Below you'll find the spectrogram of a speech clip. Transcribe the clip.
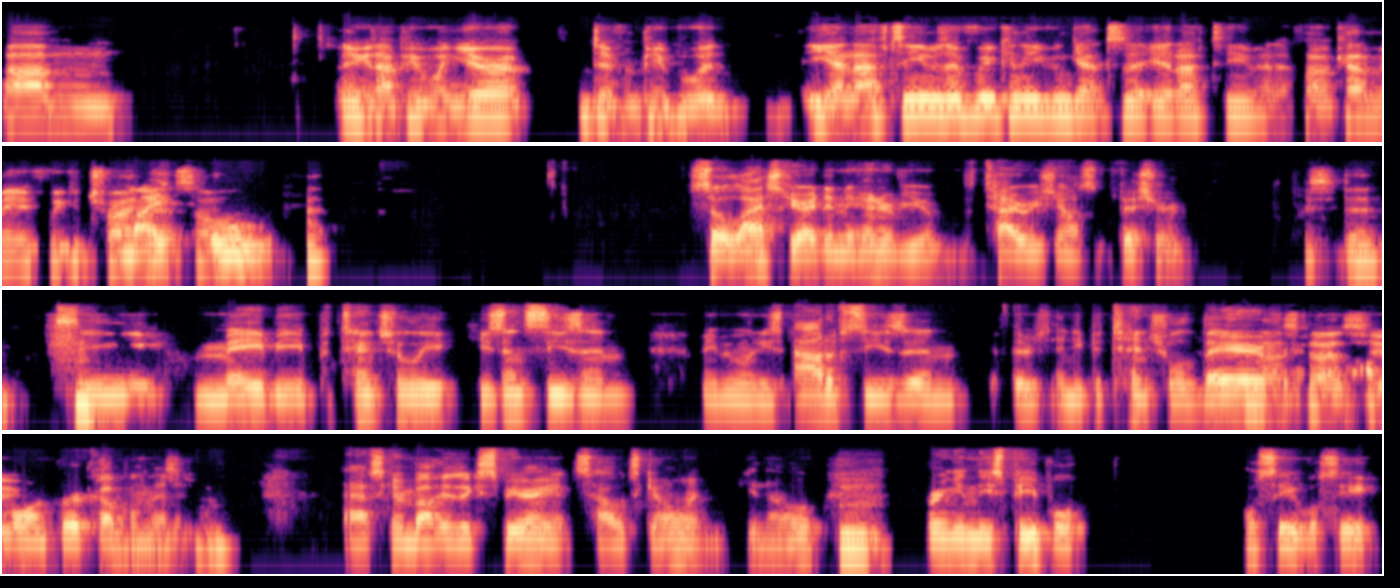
Um, you could have people in Europe, different people with ELF teams, if we can even get to the ELF team, NFL Academy, if we could try Might, get some. ooh. So last year I did an interview with Tyrese Johnson Fisher. Yes, he did. See, maybe potentially he's in season. Maybe when he's out of season, if there's any potential there, for him to on for a couple minutes, ask him about his experience, how it's going. You know, Hmm. bring in these people. We'll see. We'll see.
